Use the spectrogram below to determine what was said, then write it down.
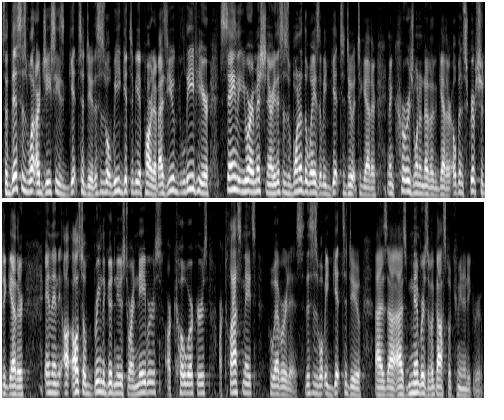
So, this is what our GCs get to do. This is what we get to be a part of. As you leave here saying that you are a missionary, this is one of the ways that we get to do it together and encourage one another together, open scripture together, and then also bring the good news to our neighbors, our coworkers, our classmates, whoever it is. This is what we get to do as, uh, as members of a gospel community group.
